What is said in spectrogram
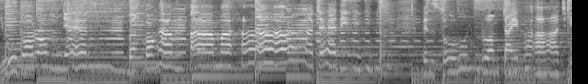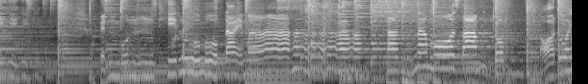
อยู่ก็ร่มเย็น เบิ่งก็งามตามมหาเจดี เป็นศูนย์รวมใจพระอาชี เป็นบุญที่ลูกได้มา ตั้งนโมสามจบ ต่อด้วย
